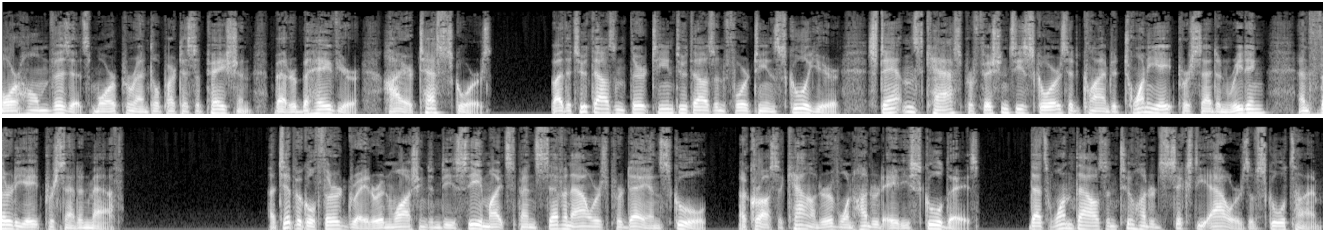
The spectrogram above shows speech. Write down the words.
More home visits, more parental participation, better behavior, higher test scores. By the 2013 2014 school year, Stanton's CAS proficiency scores had climbed to 28% in reading and 38% in math. A typical third grader in Washington, D.C. might spend seven hours per day in school across a calendar of 180 school days. That's 1,260 hours of school time.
